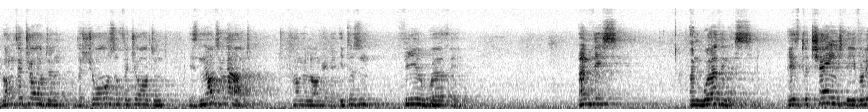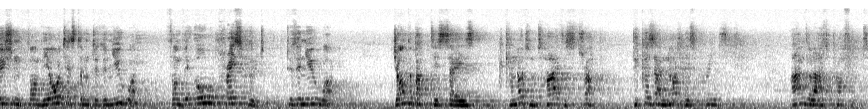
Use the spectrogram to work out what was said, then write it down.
along the Jordan, on the shores of the Jordan, is not allowed to come along again. It doesn't feel worthy. And this unworthiness is the change, the evolution from the Old Testament to the New one, from the old priesthood to the new one. John the Baptist says, I cannot untie the strap because I'm not his priest. I'm the last prophet,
